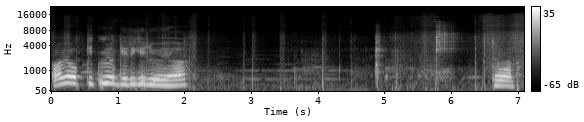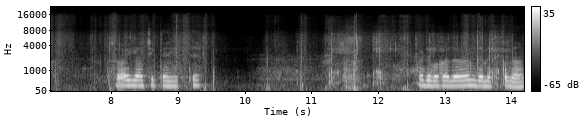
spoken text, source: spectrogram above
Abi ok gitmiyor geri geliyor ya. Tamam. Sıra gerçekten gitti. Hadi bakalım Demet Akın'a.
